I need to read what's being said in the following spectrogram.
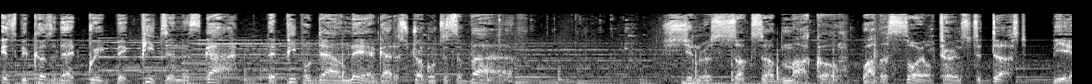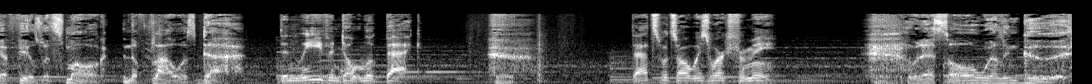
It's because of that great big pizza in the sky that people down there gotta struggle to survive. Shinra sucks up Mako while the soil turns to dust, the air fills with smog, and the flowers die. Then leave and don't look back. That's what's always worked for me. Well, that's all well and good.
